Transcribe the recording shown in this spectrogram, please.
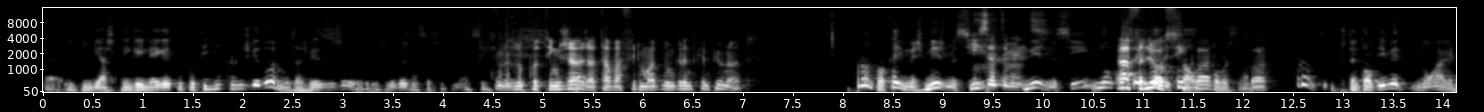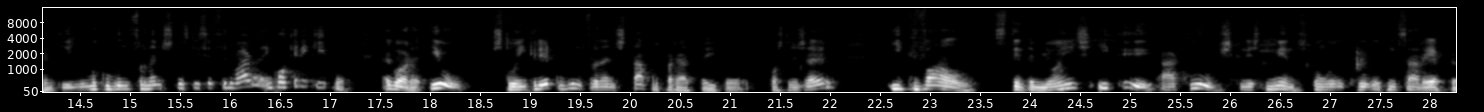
Ah, e ninguém, acho que ninguém nega que o Coutinho é um grande jogador, mas às vezes ah, os jogadores não se afirmam assim. Sim, mas o Coutinho já, já estava afirmado num grande campeonato. Pronto, ok, mas mesmo assim, Exatamente. mesmo assim, não Ah, consegue falhou, dar o sim, salto claro. para o Barcelona. claro. Pronto, portanto, obviamente, não há garantia nenhuma que o Bruno Fernandes conseguisse afirmar em qualquer equipa. Agora, eu estou em crer que o Bruno Fernandes está preparado para ir para, para o estrangeiro e que vale 70 milhões e que há clubes que neste momento estão a, a começar a época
